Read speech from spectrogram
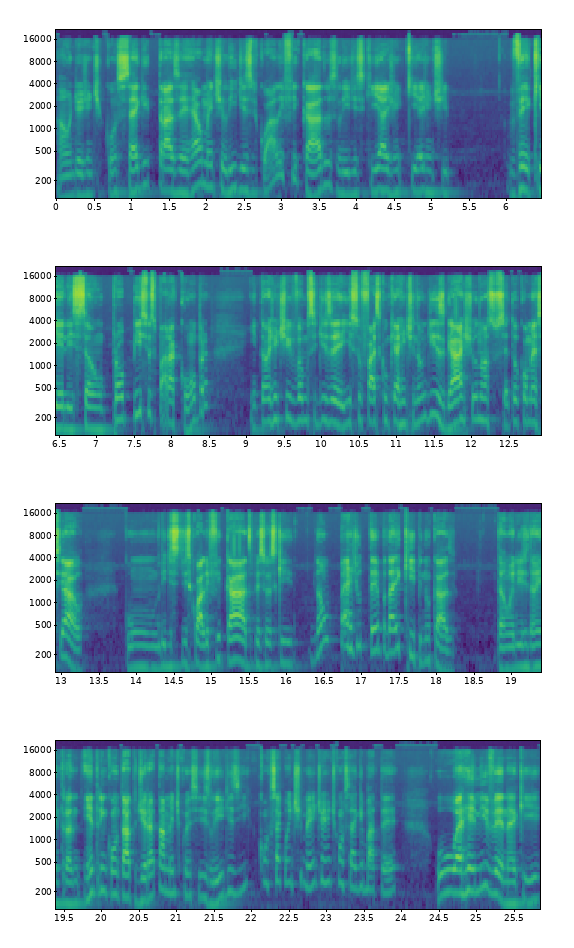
onde a gente consegue trazer realmente leads qualificados, leads que a gente, que a gente vê que eles são propícios para a compra. Então a gente, vamos dizer, isso faz com que a gente não desgaste o nosso setor comercial com leads desqualificados, pessoas que não perdem o tempo da equipe, no caso. Então eles entram, entram em contato diretamente com esses leads e, consequentemente, a gente consegue bater o RMV, né? Que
